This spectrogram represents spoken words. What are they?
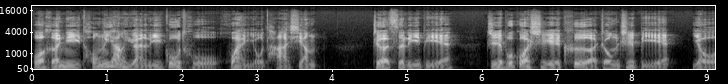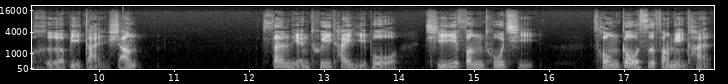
我和你同样远离故土，宦游他乡，这次离别只不过是客中之别，又何必感伤？三联推开一步，奇峰突起。从构思方面看，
